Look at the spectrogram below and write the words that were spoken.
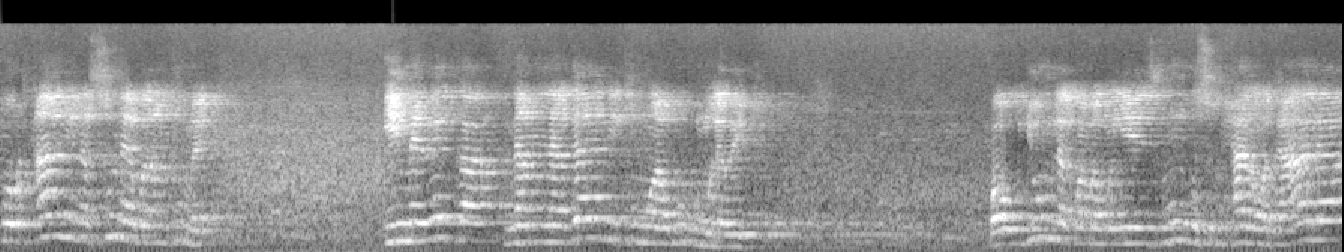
Qur'ani na Sunna ya Bwana Mtume imeweka namna gani tumwabudu Mola wetu kwa ujumla, kwamba Mwenyezi Mungu Subhanahu wa Ta'ala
